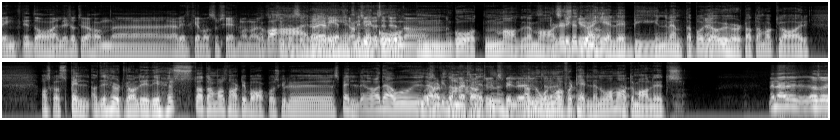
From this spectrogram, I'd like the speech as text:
benken i dag heller, så tror jeg han eh, Jeg vet ikke hva som skjer. Har, hva er det egentlig med gåten, gåten Maler? Det tror jeg hele byen venta på. Vi har jo hørt at han var klar han skal spille, Det hørte vi allerede i høst, at han var snart tilbake og skulle spille. Det er jo, det er jo ikke nærheten. Ja, noen må fortelle noe om Mate Malic. Men eh, altså,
